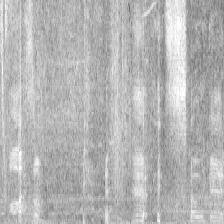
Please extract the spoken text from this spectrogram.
It's awesome. it's so good.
